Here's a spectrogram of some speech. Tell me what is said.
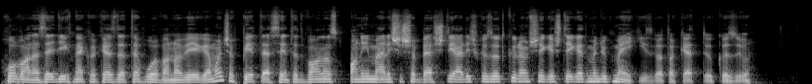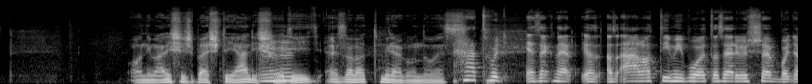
hol van az egyiknek a kezdete, hol van a vége. Mondj csak Péter, szerinted van az animális és a bestiális között különbség, és téged mondjuk melyik izgat a kettő közül? animális és bestiális, mm. hogy így ez alatt mire gondolsz? Hát, hogy ezeknél az, az állati mi volt az erősebb, vagy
